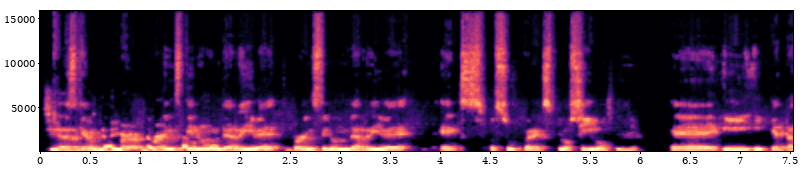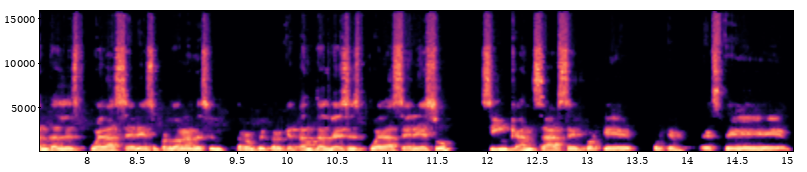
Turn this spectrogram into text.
Sí, es que Burns tiene un derribe, Burns tiene un derribe súper explosivo. Eh, y, qué tantas veces puede hacer eso, perdón, me interrumpí, pero qué tantas veces puede hacer eso sin cansarse, porque, porque este,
